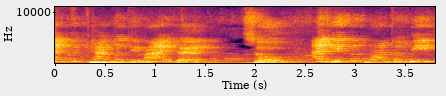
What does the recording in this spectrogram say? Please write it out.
And we cannot deny that. So I didn't want to miss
